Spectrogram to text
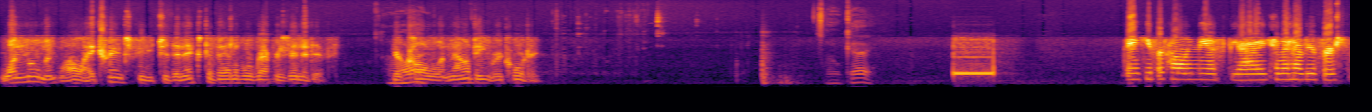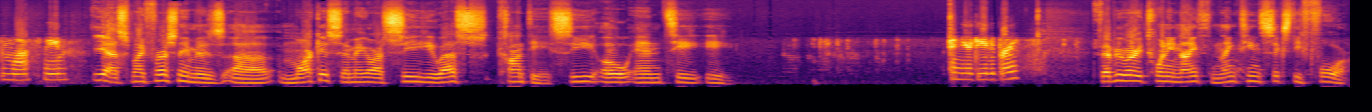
One moment while I transfer you to the next available representative. Your All right. call will now be recorded. Okay. Thank you for calling the FBI. Can I have your first and last name? Yes, my first name is uh, Marcus, M A R C U S, Conte, C O N T E. And your date of birth? February 29th, 1964.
